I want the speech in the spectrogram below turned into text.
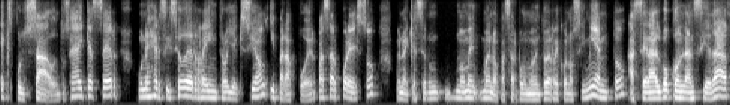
expulsado. Entonces hay que hacer un ejercicio de reintroyección y para poder pasar por eso, bueno, hay que hacer un momento, bueno, pasar por un momento de reconocimiento, hacer algo con la ansiedad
